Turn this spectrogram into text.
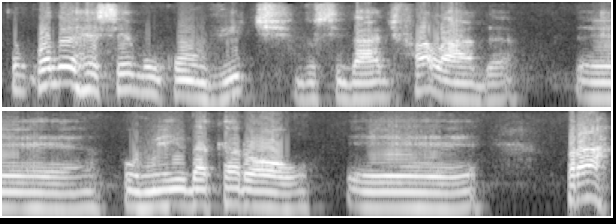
Então, quando eu recebo um convite do Cidade Falada, é, por meio da Carol, é, para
